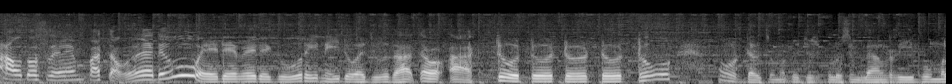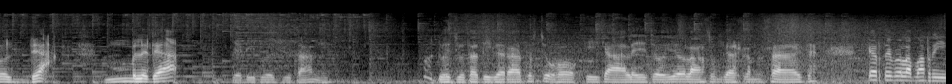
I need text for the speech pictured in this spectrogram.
auto sempat cowok aduh wede wede gurih nih 2 juta cowok aduh tuh tuh tuh tuh modal cuma 79.000 meledak meledak. Jadi 2 juta nih dua juta tiga ratus cuy hoki kali cuy yuk langsung gaskan saja. RTP 8000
